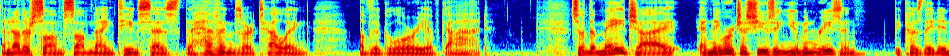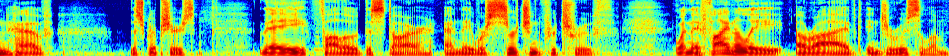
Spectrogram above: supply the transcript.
Another psalm, Psalm 19, says, The heavens are telling of the glory of God. So the Magi, and they were just using human reason because they didn't have the scriptures, they followed the star and they were searching for truth. When they finally arrived in Jerusalem,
